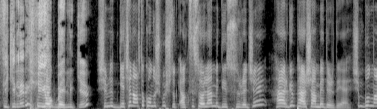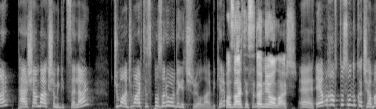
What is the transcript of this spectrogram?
fikirleri yok belli ki. Şimdi geçen hafta konuşmuştuk. Aksi söylenmediği sürece her gün perşembedir diye. Şimdi bunlar perşembe akşamı gitseler cuma, cumartesi, pazarı orada geçiriyorlar bir kere. Pazartesi dönüyorlar. Evet. E ama hafta sonu kaçama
